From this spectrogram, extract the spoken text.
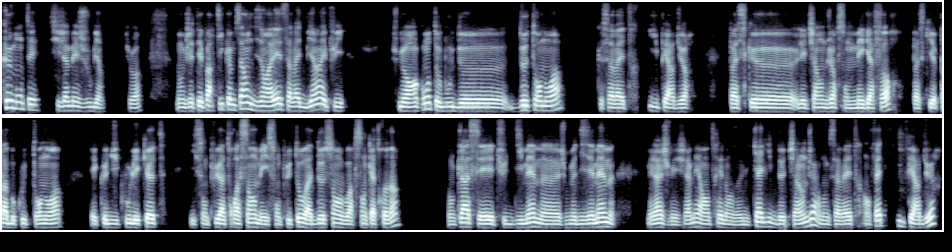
que monter si jamais je joue bien, tu vois. Donc, j'étais parti comme ça en me disant, allez, ça va être bien. Et puis, je me rends compte au bout de deux tournois que ça va être hyper dur parce que les challengers sont méga forts, parce qu'il n'y a pas beaucoup de tournois et que du coup, les cuts ils sont plus à 300, mais ils sont plutôt à 200, voire 180. Donc là, c'est, tu te dis même, euh, je me disais même, mais là, je vais jamais rentrer dans une qualif de challenger. Donc ça va être en fait hyper dur.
